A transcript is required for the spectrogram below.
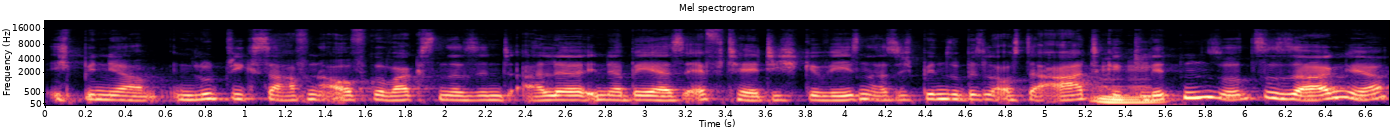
Ich bin ja in Ludwigshafen aufgewachsen, da sind alle in der BASF tätig gewesen. Also ich bin so ein bisschen aus der Art mhm. geglitten, sozusagen, ja.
